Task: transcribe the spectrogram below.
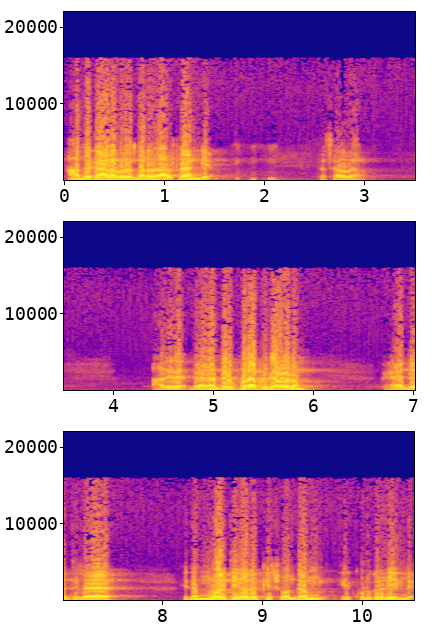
அந்த காலப்பிரதம் பண்ணுறது அர்த்தம் அங்கே. தசாவதாரம். அது வேதாந்தத்தில் பூரா அப்படிதான் வரும். வேதாந்தத்தில் இந்த மூர்த்திகளுக்கு சுதந்திரம் கொடுக்கறதே இல்லை.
